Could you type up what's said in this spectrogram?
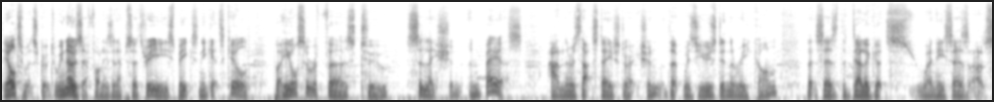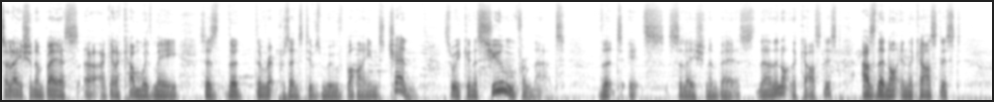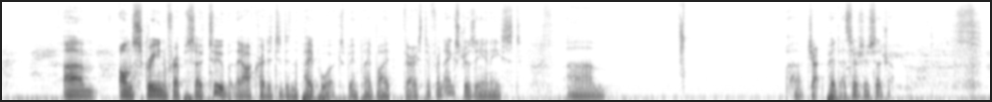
the ultimate script. We know Zephon is in episode three. He speaks and he gets killed, but he also refers to Celation and Beaus. And there is that stage direction that was used in the recon that says the delegates, when he says uh, Celation and Beaus uh, are going to come with me, says the the representatives move behind Chen. So we can assume from that that it's Celation and Beaus. Now they're not in the cast list, as they're not in the cast list um, on screen for episode two, but they are credited in the paperwork as being played by various different extras: Ian East, um, uh, Jack Pitt, etc., etc.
